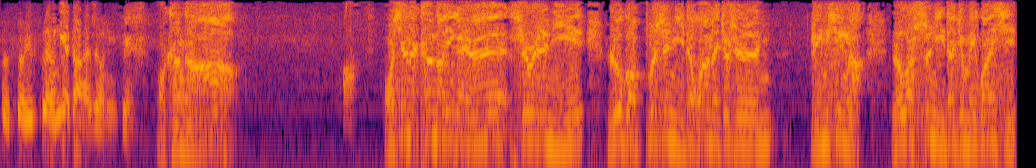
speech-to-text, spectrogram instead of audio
是是是有孽障还是有灵性？我看看啊，啊，我现在看到一个人，是不是你？如果不是你的话呢，就是灵性了；如果是你的就没关系。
